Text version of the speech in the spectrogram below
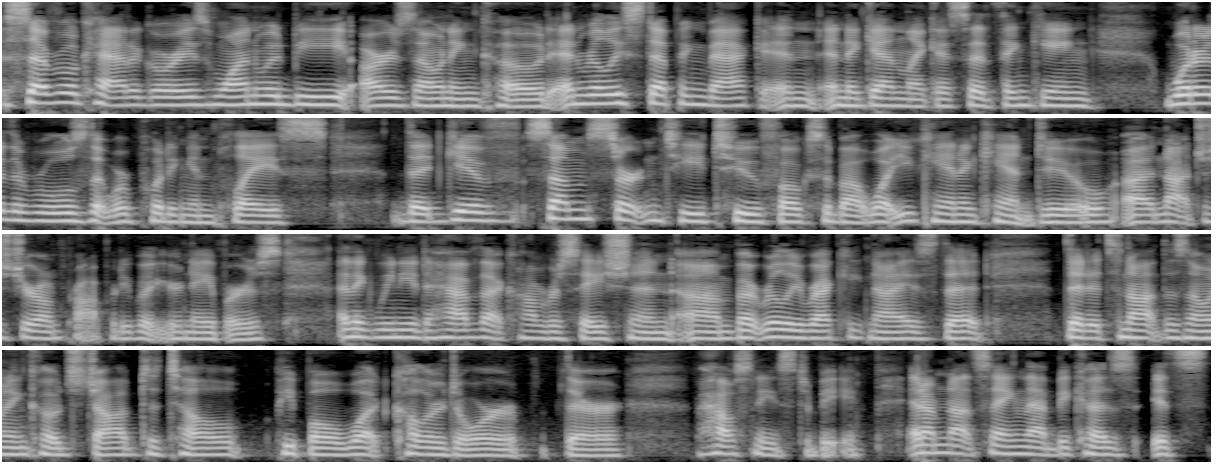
several categories. One would be our zoning code and really stepping back and, and again, like I said, thinking what are the rules that we're putting in place that give some certainty to folks about what you can and can't do, uh, not just your own property, but your neighbors. I think we need to have that conversation, um, but really recognize that that it's not the zoning code's job to tell people what color door their house needs to be. And I'm not saying that because it's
